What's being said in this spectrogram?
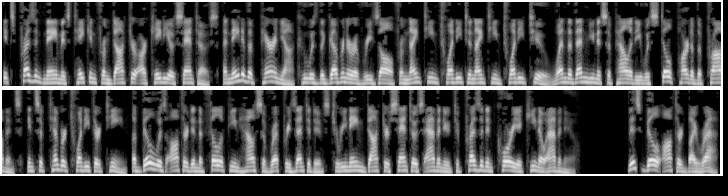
Its present name is taken from Dr. Arcadio Santos, a native of Parañaque who was the governor of Rizal from 1920 to 1922 when the then municipality was still part of the province. In September 2013, a bill was authored in the Philippine House of Representatives to rename Dr. Santos Avenue to President Cory Aquino Avenue. This bill authored by Rep.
